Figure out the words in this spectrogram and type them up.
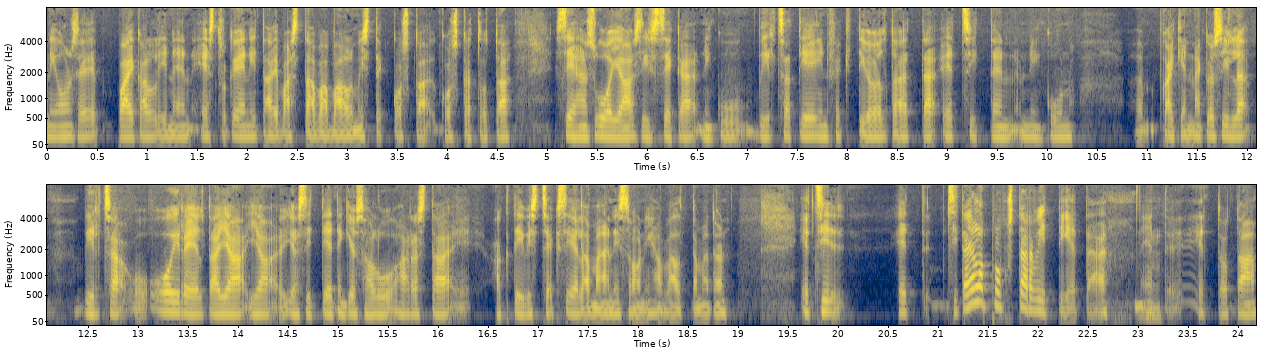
niin on se paikallinen estrogeeni tai vastaava valmiste, koska, koska tota, sehän suojaa siis sekä niin kuin virtsatieinfektioilta että, että sitten niin kuin kaiken näköisillä virtsaoireilta ja, ja, ja sitten tietenkin jos haluaa harrastaa aktiivista seksielämää, niin se on ihan välttämätön. Et si, et sitä ei lopuksi tarvitse tietää. Et, mm. et, tota,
